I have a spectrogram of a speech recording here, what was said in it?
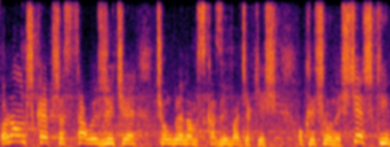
rączkę przez całe życie, ciągle nam wskazywać jakieś określone ścieżki.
